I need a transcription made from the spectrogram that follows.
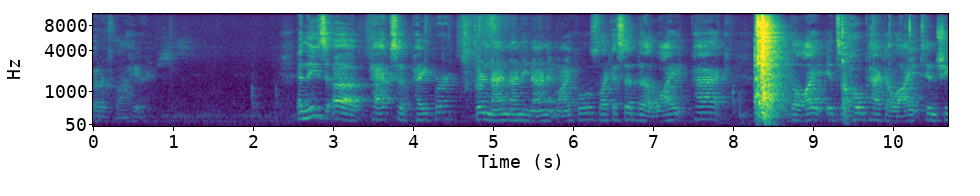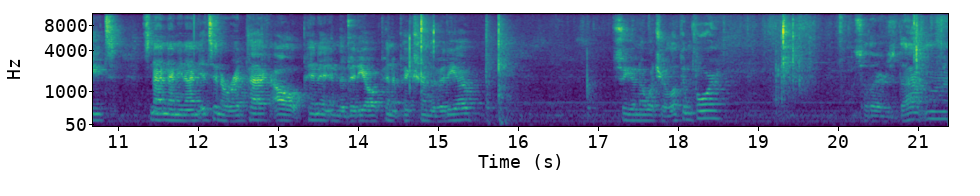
butterfly here. And these uh, packs of paper, they're $9.99 at Michael's. Like I said, the light pack, the light, it's a whole pack of light, 10 sheets. It's $9.99. It's in a red pack. I'll pin it in the video. I'll pin a picture in the video. So you'll know what you're looking for. So there's that one.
